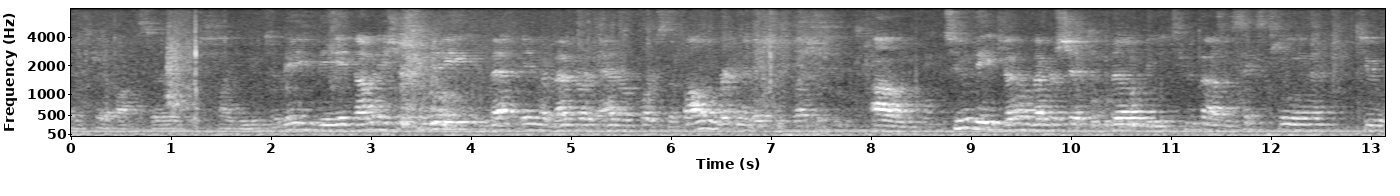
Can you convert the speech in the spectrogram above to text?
administrative officer, like you to read. The nomination committee met in November and reports the following recommendations, um, to the general membership to fill the two thousand sixteen to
